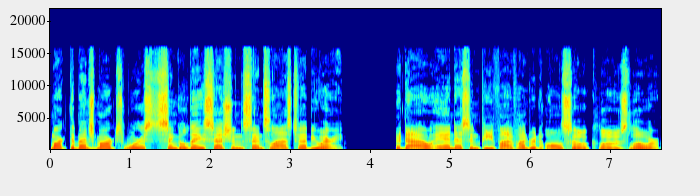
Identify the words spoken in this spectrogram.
marked the benchmark's worst single-day session since last February. The Dow and S&P 500 also closed lower.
